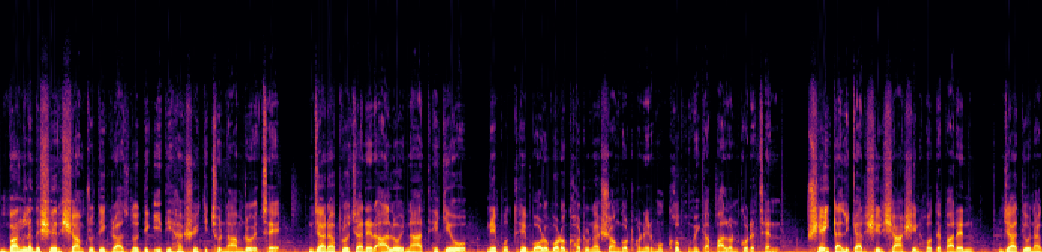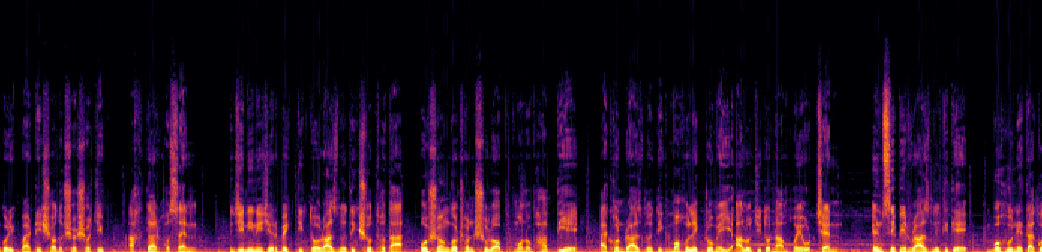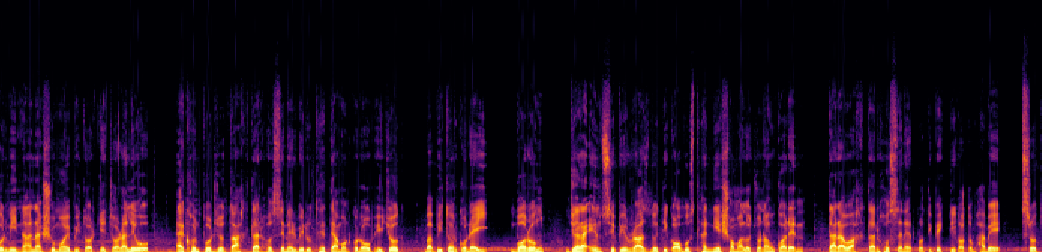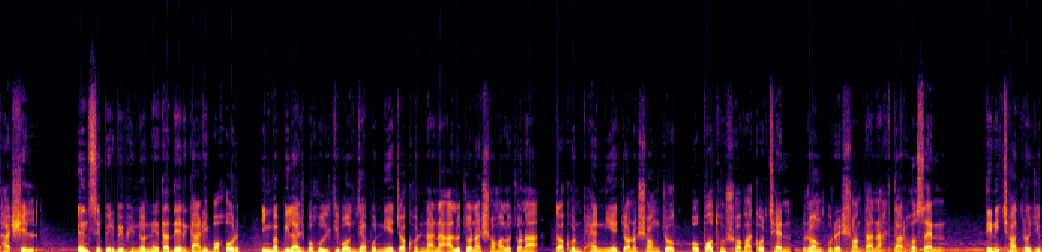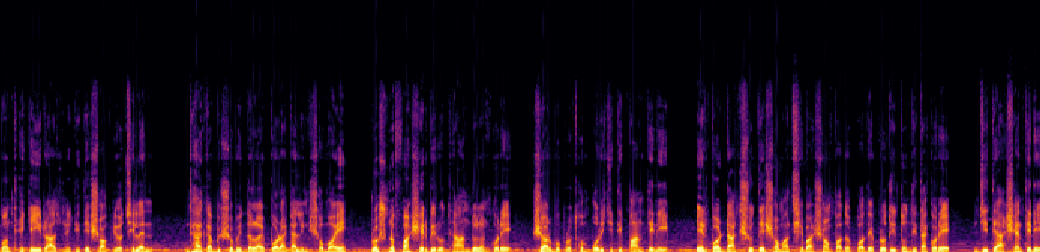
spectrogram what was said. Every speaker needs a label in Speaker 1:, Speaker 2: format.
Speaker 1: বাংলাদেশের সাম্প্রতিক রাজনৈতিক ইতিহাসে কিছু নাম রয়েছে, যারা প্রচারের আলোয় না থেকেও নেপথ্যে বড় বড় ঘটনা সংগঠনের মুখ্য ভূমিকা পালন করেছেন। সেই তালিকার শীর্ষে আসীন হতে পারেন জাতীয় নাগরিক পার্টির সদস্য সচিব আখতার হোসেন, যিনি নিজের ব্যক্তিত্ব, রাজনৈতিক শুদ্ধতা ও সংগঠন সুলভ মনোভাব দিয়ে এখন রাজনৈতিক মহলে ক্রমেই আলোচিত নাম হয়ে উঠছেন। এনসিপির রাজনীতিতে বহু নেতাকর্মী নানা সময় বিতর্কে জড়ালেও এখন পর্যন্ত আখতার হোসেনের বিরুদ্ধে তেমন কোনো অভিযোগ বা বিতর্ক নেই। বরং যারা এনসিপির রাজনৈতিক অবস্থান নিয়ে সমালোচনাও করেন, তারাও আখতার হোসেনের প্রতি ব্যক্তিগতভাবে শ্রদ্ধাশীল। এনসিপির বিভিন্ন নেতাদের গাড়ি বহর কিংবা বিলাসবহুল জীবনযাপন নিয়ে যখন নানা আলোচনা সমালোচনা, তখন ভ্যান নিয়ে জনসংযোগ ও পথসভা করছেন রংপুরের সন্তান আখতার হোসেন। তিনি ছাত্রজীবন থেকেই রাজনীতিতে সক্রিয় ছিলেন। ঢাকা বিশ্ববিদ্যালয় পড়াকালীন সময়ে প্রশ্ন ফাঁসের বিরুদ্ধে আন্দোলন করে সর্বপ্রথম পরিচিতি পান তিনি। এরপর ডাকসুতে সমাজসেবা সম্পাদক পদে প্রতিদ্বন্দ্বিতা করে জিতে আসেন তিনি।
